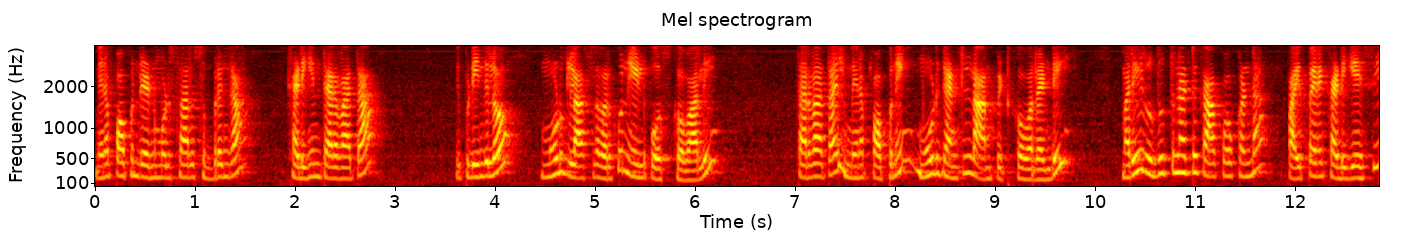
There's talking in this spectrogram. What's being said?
మినపప్పుని రెండు మూడు సార్లు శుభ్రంగా కడిగిన తర్వాత ఇప్పుడు ఇందులో మూడు గ్లాసుల వరకు నీళ్ళు పోసుకోవాలి. తర్వాత ఈ మినపప్పుని మూడు గంటలు నానపెట్టుకోవాలండి. మరీ రుద్దుతున్నట్టు కాకోకుండా పై పైన కడిగేసి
